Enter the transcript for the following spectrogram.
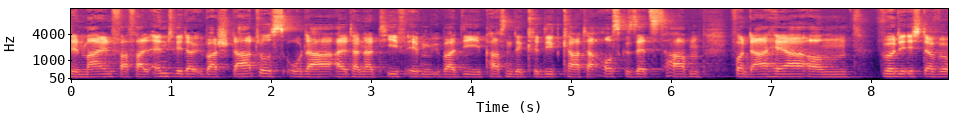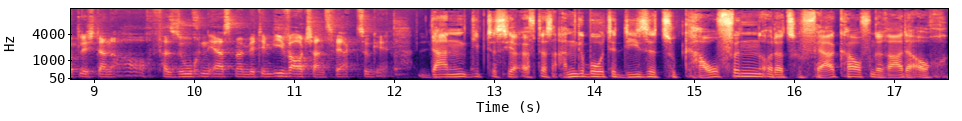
den Meilenverfall entweder über Status oder alternativ eben über die passende Kreditkarte ausgesetzt haben. Von daher ähm, würde ich da wirklich dann auch versuchen, erstmal mit dem E-Voucher ans Werk zu gehen. Dann gibt es ja öfters Angebote, diese zu kaufen oder zu verkaufen, gerade auch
